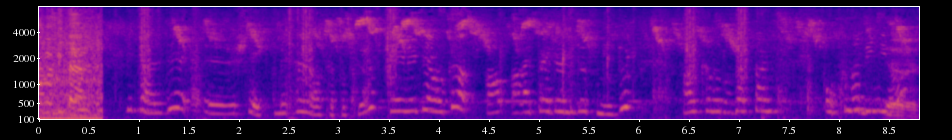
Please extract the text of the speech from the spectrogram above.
Ama bir tane. E, şey metal halka takıyoruz. PVC halka Al- Alper'den biliyorsunuzdur. Halkalar uzaktan okunabiliyor. Evet.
